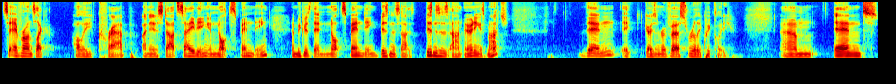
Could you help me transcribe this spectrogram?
So everyone's like, holy crap, I need to start saving and not spending. And because they're not spending, business, uh, businesses aren't earning as much, then it goes in reverse really quickly. Um, and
